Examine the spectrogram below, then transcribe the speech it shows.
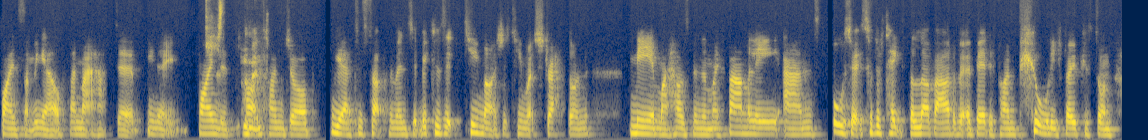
find something else. I might have to, you know, find a part time job, yeah, to supplement it because it's too much. It's too much stress on me and my husband and my family. And also, it sort of takes the love out of it a bit if I'm purely focused on,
